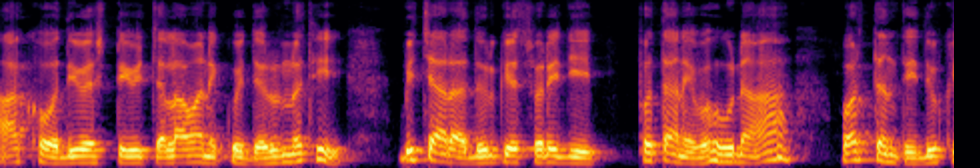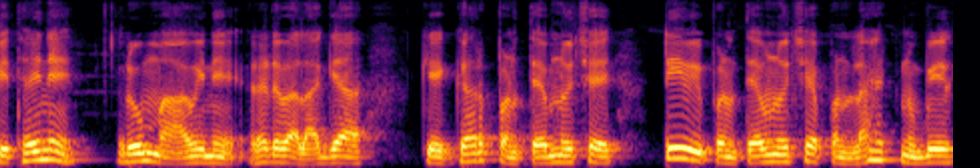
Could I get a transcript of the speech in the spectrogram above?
આખો દિવસ ટીવી ચલાવવાની કોઈ જરૂર નથી. બિચારા દુર્ગેશ્વરીજી પોતાની વહુના આ વર્તનથી દુઃખી થઈને રૂમમાં આવીને રડવા લાગ્યા કે ઘર પણ તેમનું છે. ટીવી પણ તેમનું છે, પણ લાઇટનું બિલ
